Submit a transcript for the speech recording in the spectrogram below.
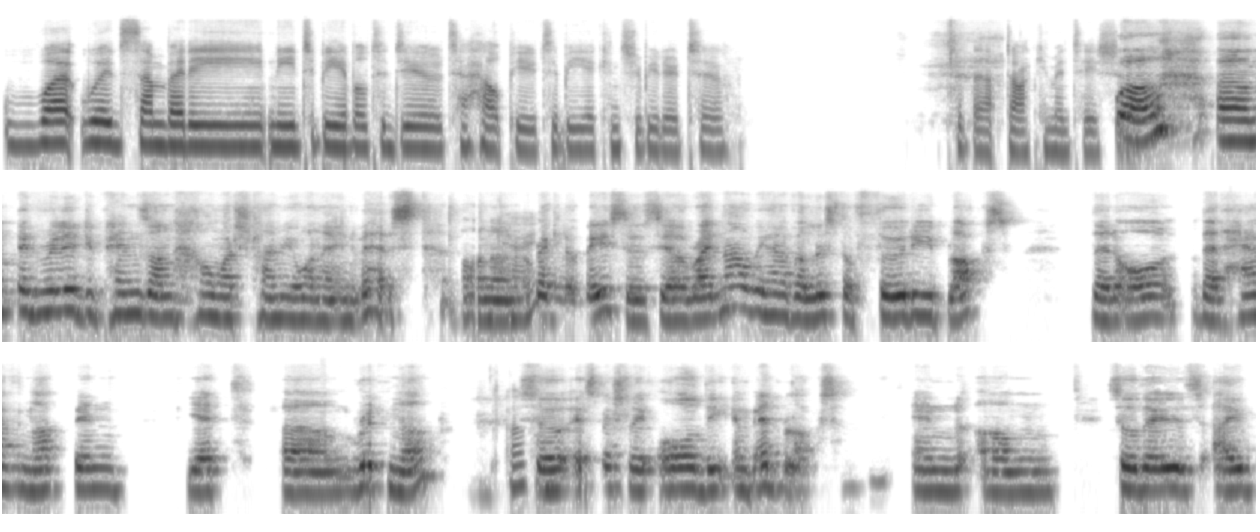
what would somebody need to be able to do to help you to be a contributor to to that documentation? Well, um, it really depends on how much time you want to invest on a regular basis. Yeah, right now we have a list of 30 blocks that all that have not been yet um, written up. okay. So especially all the embed blocks, and um, so there is I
